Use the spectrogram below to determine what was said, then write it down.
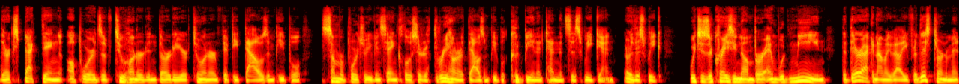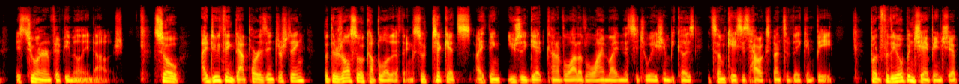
They're expecting upwards of 230 or 250,000 people. Some reports are even saying closer to 300,000 people could be in attendance this weekend or this week, which is a crazy number and would mean that their economic value for this tournament is $250 million. So I do think that part is interesting, but there's also a couple other things. So tickets, I think, usually get kind of a lot of the limelight in this situation because in some cases how expensive they can be. But for the Open Championship,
